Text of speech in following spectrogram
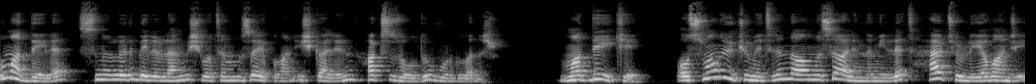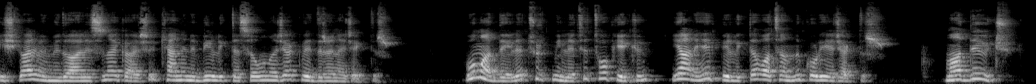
Bu maddeyle sınırları belirlenmiş vatanımıza yapılan işgallerin haksız olduğu vurgulanır. Madde 2. Osmanlı hükümetinin dağılması halinde millet her türlü yabancı işgal ve müdahalesine karşı kendini birlikte savunacak ve direnecektir. Bu maddeyle Türk milleti topyekün yani hep birlikte vatanını koruyacaktır. Madde 3.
